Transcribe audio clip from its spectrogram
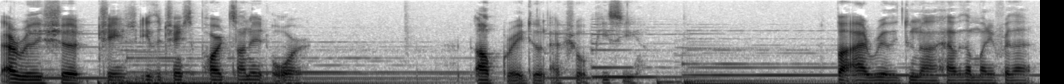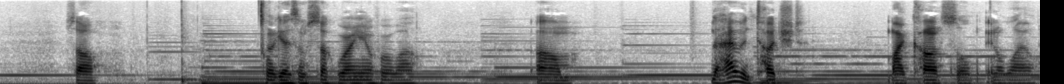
I really should change either change the parts on it or upgrade to an actual PC. But I really do not have the money for that. So I guess I'm stuck where I am for a while. Um I haven't touched my console in a while.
